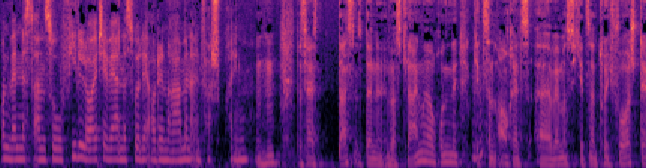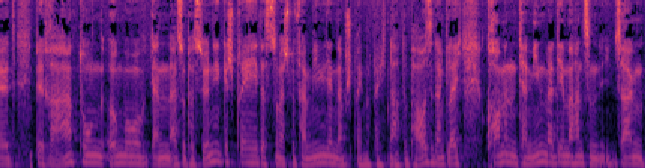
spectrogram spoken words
Und wenn es dann so viele Leute wären, das würde auch den Rahmen einfach sprengen. Mhm. Das heißt, das ist dann eine etwas kleinere Runde. Gibt es dann auch jetzt, äh, wenn man sich jetzt natürlich vorstellt, Beratung, irgendwo dann also persönliche Gespräche, dass zum Beispiel Familien, da sprechen wir vielleicht nach der Pause dann gleich, kommen, einen Termin bei dir machen und sagen,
